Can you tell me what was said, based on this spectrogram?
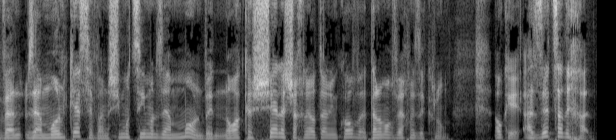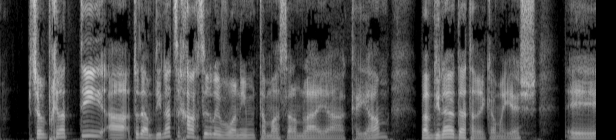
וזה המון כסף, ואנשים מוציאים על זה המון, ונורא קשה לשכנע אותם למכור, ואתה לא מרוויח מזה כלום. אוקיי, אז זה צד אחד. עכשיו, מבחינתי, אתה יודע, המדינה צריכה להחזיר ליבואנים את המס על המלאי הקיים, והמדינה יודעת הרי כמה יש. אה,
